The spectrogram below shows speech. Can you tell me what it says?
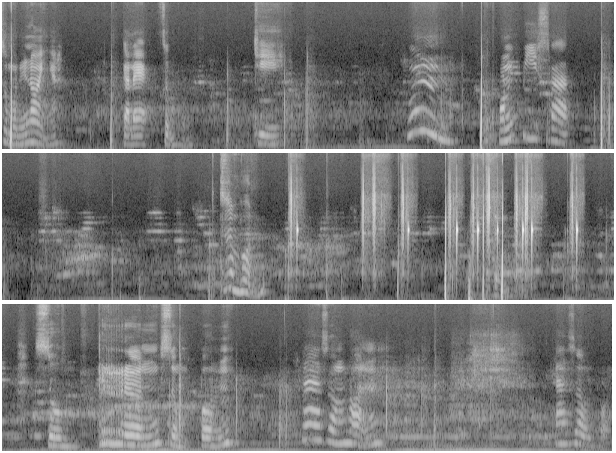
สมมตินิดหน่อยเนี้ยก่อนแรกสมผลโอเคอืมผลปีศาจสมผลสม ผลสมผลน่าสมผลน่าสมผล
